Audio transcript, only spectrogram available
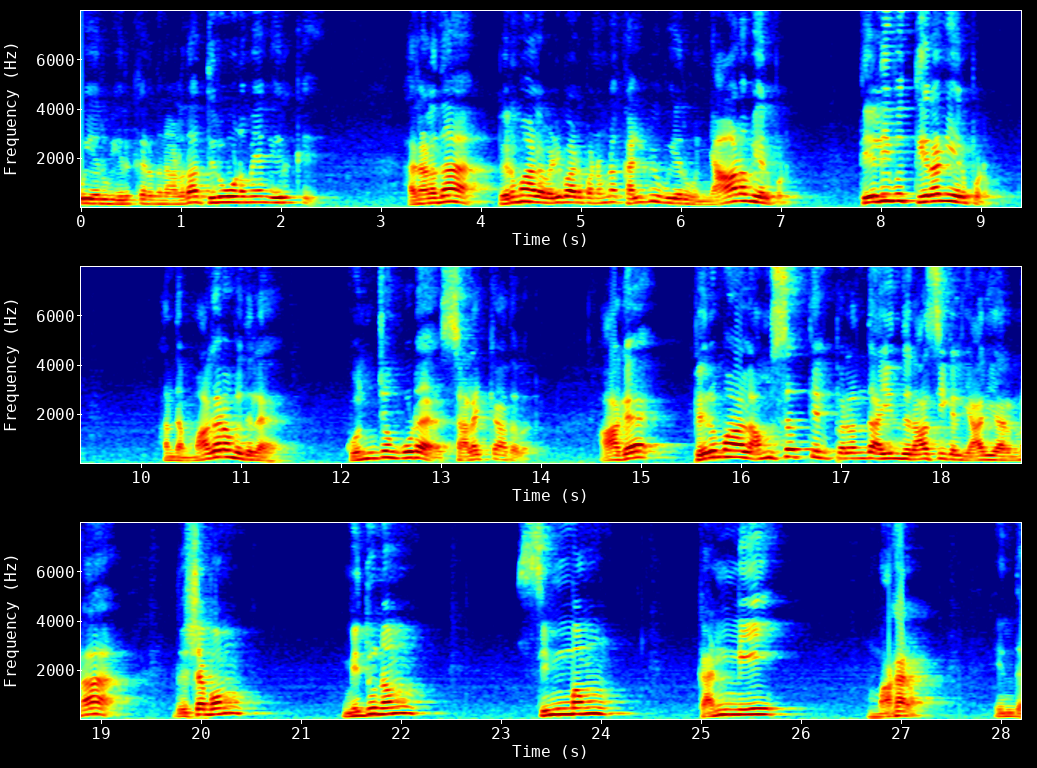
உயர்வு இருக்கிறதுனால தான் திருவோணமே அங்கே இருக்குது அதனால தான் பெருமாளை வழிபாடு பண்ணோம்னா கல்வி உயர்வு ஞானம் ஏற்படும். தெளிவு திறன் ஏற்படும். அந்த மகரம் இதில் கொஞ்சம் கூட சளைக்காதவர். ஆக பெருமாள் அம்சத்தில் பிறந்த ஐந்து ராசிகள் யார் யாருன்னா ரிஷபம் மிதுனம் சிம்மம் கன்னி மகரம். இந்த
